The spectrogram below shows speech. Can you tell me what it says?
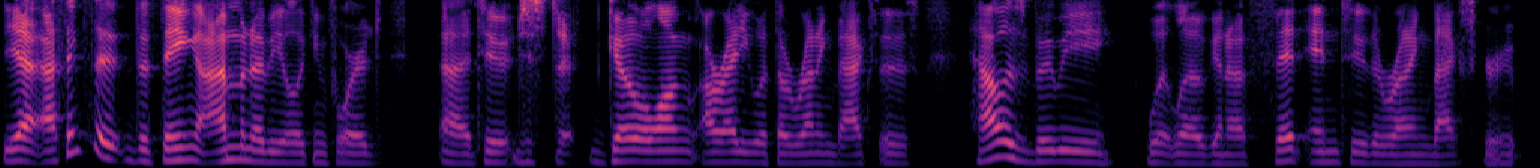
yeah, I think the the thing I'm gonna be looking forward uh, to just to go along already with the running backs is how is Boobee Whitlow gonna fit into the running backs group?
